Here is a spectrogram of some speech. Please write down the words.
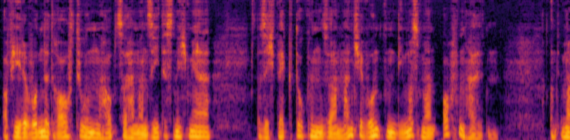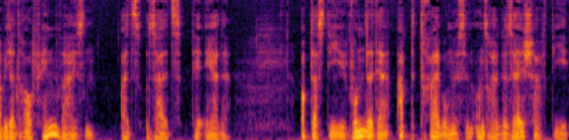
auf jede Wunde drauf tun, Hauptsache man sieht es nicht mehr, sich wegducken, sondern manche Wunden, die muss man offen halten und immer wieder darauf hinweisen als Salz der Erde. Ob das die Wunde der Abtreibung ist in unserer Gesellschaft, die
